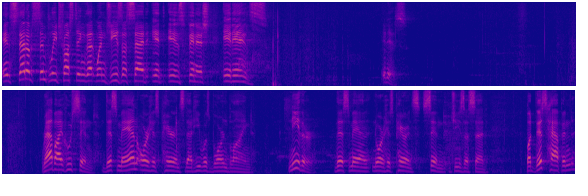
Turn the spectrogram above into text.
instead of simply trusting that when Jesus said, It is finished, it is. It is. Rabbi, who sinned, this man or his parents, that he was born blind? Neither this man nor his parents sinned, Jesus said. But this happened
